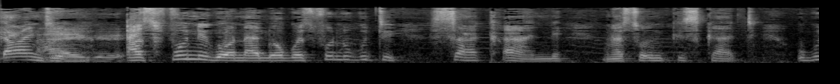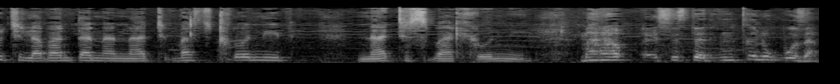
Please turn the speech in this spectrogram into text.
kanje asifuni kona lokho sifuna ukuthi sakhane ngasonke isikhathi ukuthi labantwana nathi basihloniphe. Nathi sibahloniphe. Mara eh, sister ngicela ukubuza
